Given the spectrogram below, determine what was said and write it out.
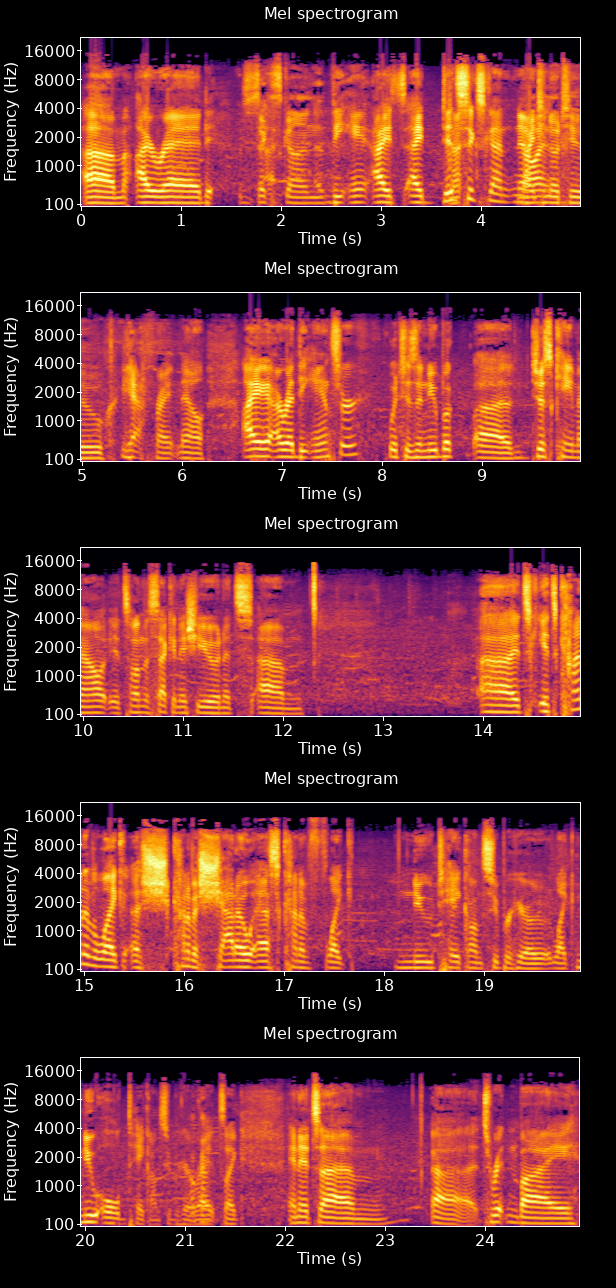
um, I read Six gun. the an- I I did Ni- six gun no I- 1902. yeah, right now. I, I read The Answer, which is a new book, uh, just came out. It's on the second issue, and it's um, uh, it's it's kind of like a sh- kind of a shadow esque kind of like new take on superhero, like new old take on superhero, Okay. right? It's like, and it's um, uh, it's written by.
